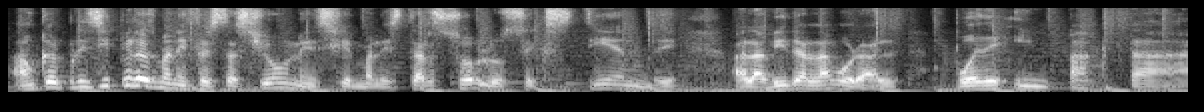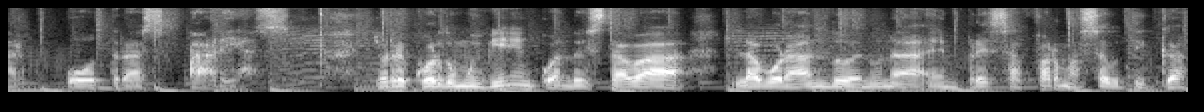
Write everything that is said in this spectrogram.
aunque al principio las manifestaciones y el malestar solo se extiende a la vida laboral, puede impactar otras áreas. Yo recuerdo muy bien cuando estaba laborando en una empresa farmacéutica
